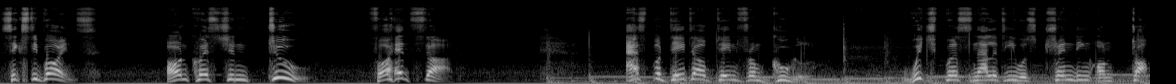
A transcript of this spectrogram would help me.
60 points. On question two for Head Start. As per data obtained from Google, which personality was trending on top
